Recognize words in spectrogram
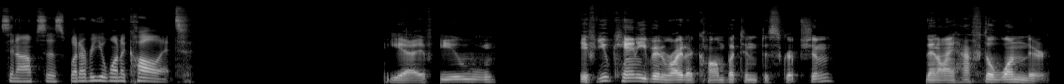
Synopsis, whatever you want to call it. Yeah, if you if you can't even write a competent description, then I have to wonder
